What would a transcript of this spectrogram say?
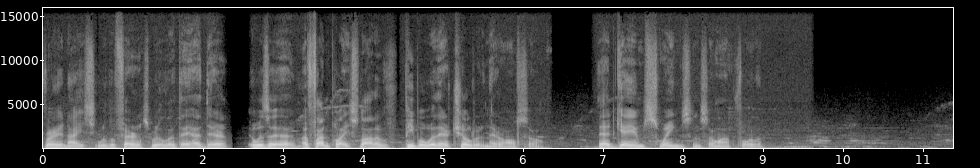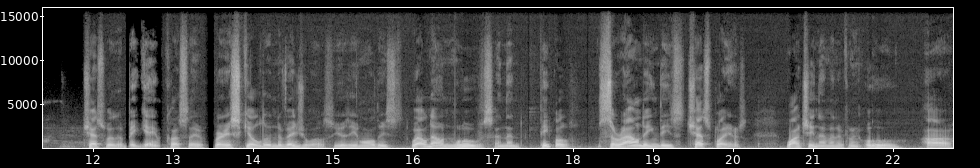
Very nice with the Ferris wheel that they had there. It was a, a fun place. A lot of people with their children there also. They had games, swings, and so on for them. Chess was a big game because they're very skilled individuals using all these well known moves. And then people surrounding these chess players watching them and going, ooh, ah.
